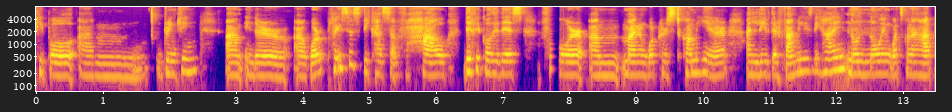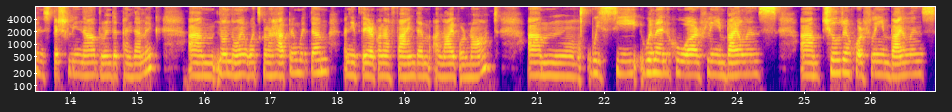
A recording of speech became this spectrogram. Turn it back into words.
people um, drinking um, in their uh, workplaces because of how difficult it is for um, migrant workers to come here and leave their families behind, not knowing what's going to happen, especially now during the pandemic, um, not knowing what's going to happen with them and if they are going to find them alive or not. Um, we see women who are fleeing violence, um, children who are fleeing violence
